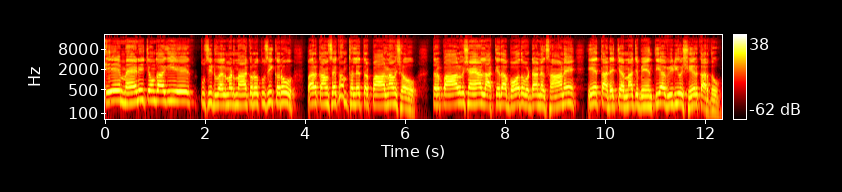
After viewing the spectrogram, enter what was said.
ਇਹ ਮੈਂ ਨਹੀਂ ਚਾਹੁੰਦਾ ਕਿ ਇਹ ਤੁਸੀਂ ਡਿਵੈਲਪਮੈਂਟ ਨਾ ਕਰੋ, ਤੁਸੀਂ ਕਰੋ, ਪਰ ਕਮ ਸੇ ਕਮ ਥੱਲੇ ਤਰਪਾਲ ਨਾ ਵਿਛਾਓ। ਤਰਪਾਲ ਵਿਛਾਇਆ ਇਲਾਕੇ ਦਾ ਬਹੁਤ ਵੱਡਾ ਨੁਕਸਾਨ ਹੈ ਇਹ ਤੁਹਾਡੇ ਚਰਨਾਂ 'ਚ ਬੇਨਤੀ ਆ, ਵੀਡੀਓ ਸ਼ੇਅਰ ਕਰ ਦਿਓ।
